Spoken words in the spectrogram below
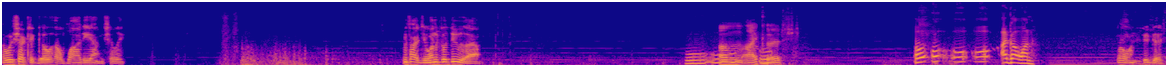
I wish I could go help Waddy actually. In fact, do you want to go do that? Ooh, ooh, Um, I ooh. could. Oh, oh, oh, oh! I got one. Go on, good, good.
